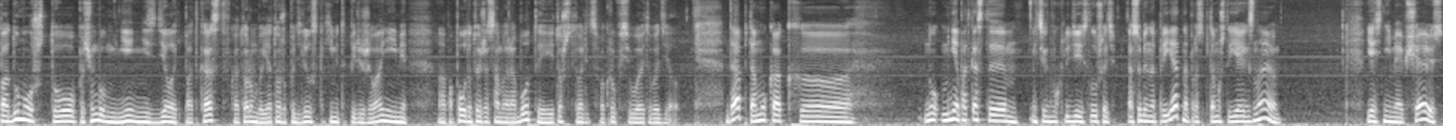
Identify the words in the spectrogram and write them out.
подумал, что почему бы мне не сделать подкаст, в котором бы я тоже поделился какими-то переживаниями а, по поводу той же самой работы и то, что творится вокруг всего этого дела. Да, потому как... Э, ну, мне подкасты этих двух людей слушать особенно приятно, просто потому что я их знаю, я с ними общаюсь.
